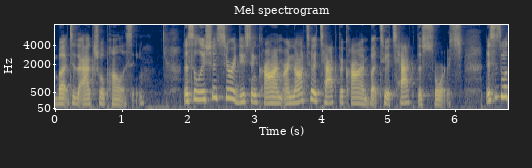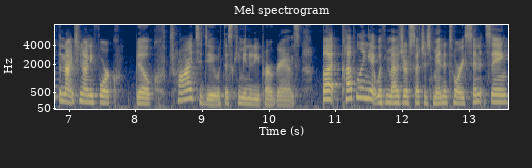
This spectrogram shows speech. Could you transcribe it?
but to the actual policy. The solutions to reducing crime are not to attack the crime, but to attack the source. This is what the 1994 bill tried to do with this community programs, but coupling it with measures such as mandatory sentencing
